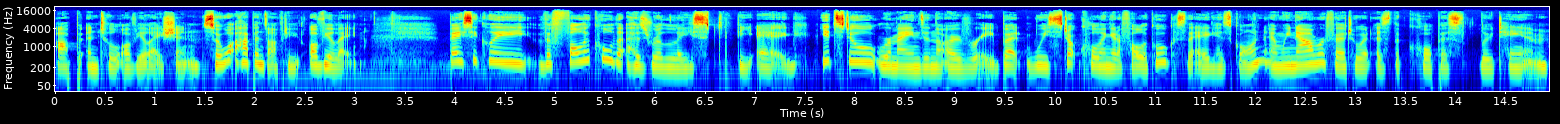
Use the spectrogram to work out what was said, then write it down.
up until ovulation. So, what happens after you ovulate? Basically, the follicle that has released the egg, it still remains in the ovary, but we stop calling it a follicle because the egg has gone, and we now refer to it as the corpus luteum.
